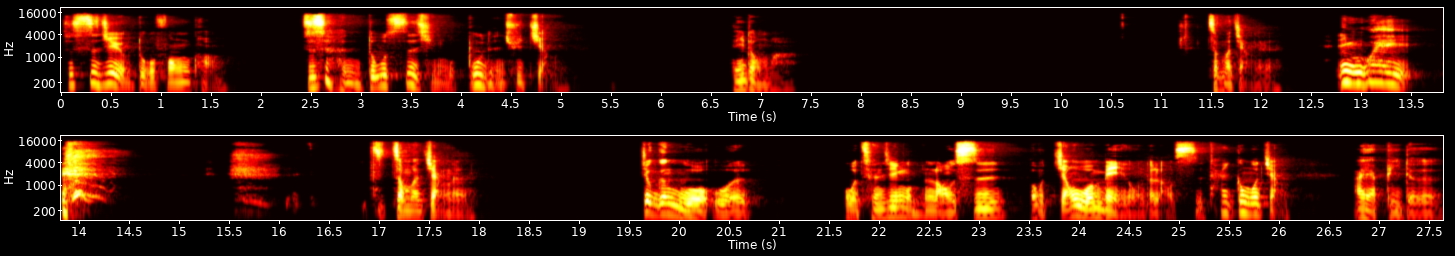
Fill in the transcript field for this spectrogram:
这世界有多疯狂？只是很多事情我不能去讲，你懂吗？怎么讲呢？因为 怎么讲呢？就跟我我我曾经我们老师哦教我美容的老师，他跟我讲：“哎呀，彼得。”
